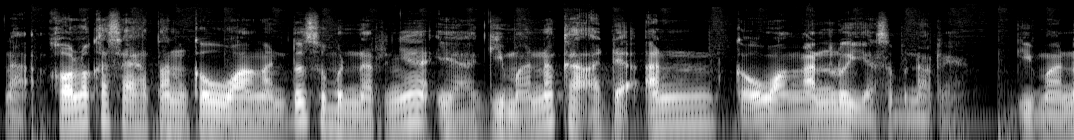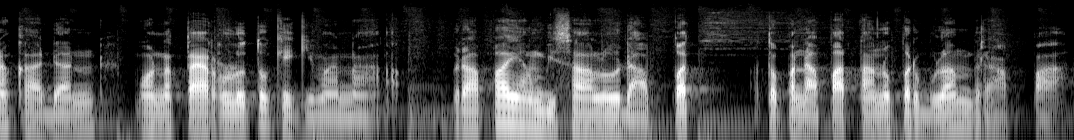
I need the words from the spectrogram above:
Nah, kalau kesehatan keuangan itu sebenarnya ya gimana keadaan keuangan lu ya sebenarnya. Gimana keadaan moneter lu tuh kayak gimana? Berapa yang bisa lu dapat atau pendapatan lu per bulan berapa?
